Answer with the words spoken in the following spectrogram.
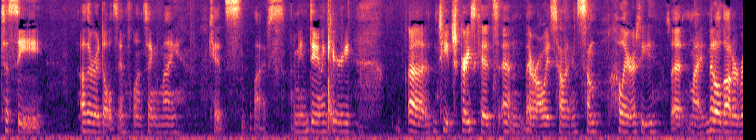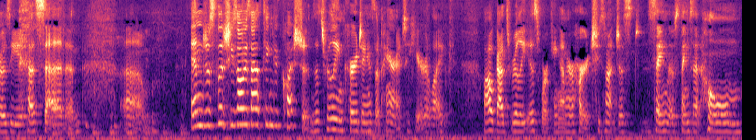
to see other adults influencing my kids' lives. I mean, Dan and Carrie uh, teach Grace kids, and they're always telling some hilarity that my middle daughter Rosie has said, and um, and just that she's always asking good questions. It's really encouraging as a parent to hear like, wow, God's really is working on her heart. She's not just saying those things at home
